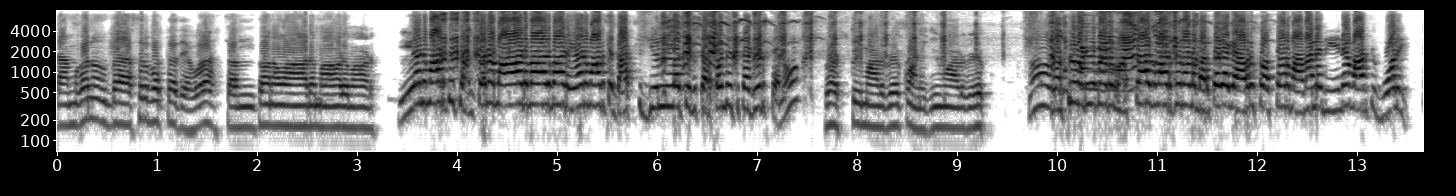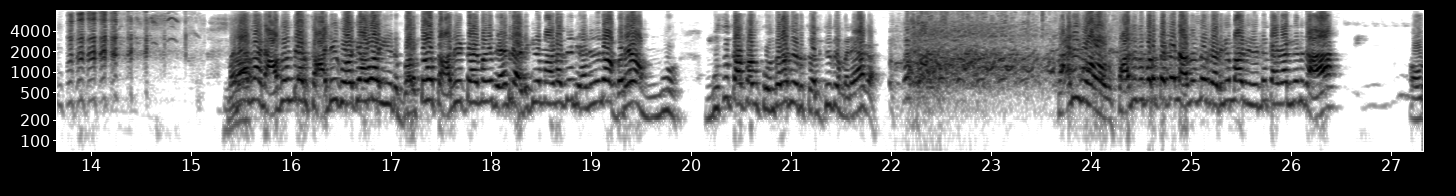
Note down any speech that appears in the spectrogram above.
ನಮ್ಗನು ಹೆಸರು ಬರ್ತದೆ ಅವ ಚಂತನ ಮಾಡಿ ಮಾಡಿ ಮಾಡಿ. ಏನ್ ಮಾಡ್ತಿ ಚಂತನ ಮಾಡಿ ಮಾಡಿ ಮಾಡಿ ಏನ್ ಮಾಡ್ತಿ ಗಟ್ಟ ಗಿಲ್ಲ ತಿ ಕರ್ಕೊಂಡ್ ಇಟ್ಕೊಂಡಿರ್ತೇನು? ರೊಟ್ಟಿ ಮಾಡ್ಬೇಕು ಅಣಗಿ ಮಾಡ್ಬೇಕು. ಹ್ಮ್ ರೊಟ್ಟಿ ಅಡಿಗೆ ಮಾಡಿ ಹೊಸ್ತಾಗ ಮಾಡ್ತೀನಿ ನೋಡಿ ಬರ್ತದಾಗ ಯಾರು ಸ್ವಸ್ಥ ಮಾಡಲ್ಲ ನೀನೇ ಮಾಡ್ತಿ ಬೋಳಿ ಮನ್ಯಾಗ ನಾದೊಂದ್ ಯಾರು ಸಾಲಿಗೆ ಹೋಗ್ಯಾವ ಇವ್ರು ಬರ್ತಾವ ಸಾಲಿ ಟೈಮ್ ಆಗಿದೆ ಏನ್ರಿ ಅಡಿಗೆ ಮಾಡೋದಿಲ್ಲ ಏನಿಲ್ಲ ಬರೇ ಮುಸುಕ್ ಹಾಕೊಂಡ್ ಕುಂದ್ರದ ಇವ್ರು ಕಲ್ತಿದ್ದೆ ಮನ್ಯಾಗ. ಸಾಲಿಗೆ ಸಾಲಿಗೆ ಬರ್ತಕ್ಕ ನಾದೊಂದ್ ಅಡಿಗೆ ಮಾಡಿ ಇಡ್ಲಿಕ್ಕೆ ಆಗಲ್ಲ ನಿನಗ? ಅವ್ರ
